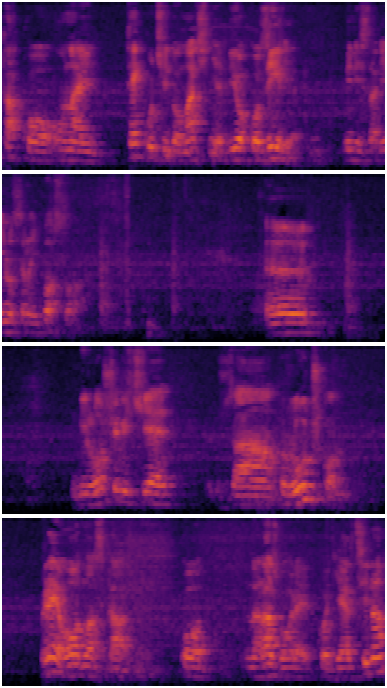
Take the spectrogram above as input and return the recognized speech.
tako onaj tekući domaćin je bio Kozirje, ministar inostranih poslova. E, Milošević je za ručkom pre odlaska kod, na razgovore kod Jelcina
